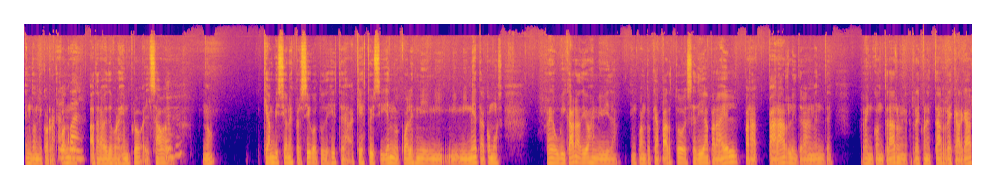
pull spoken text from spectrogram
en donde corresponde a través de, por ejemplo, el sábado. ¿no? ¿Qué ambiciones persigo? Tú dijiste, ¿a qué estoy siguiendo? ¿Cuál es mi, mi, mi meta? ¿Cómo reubicar a Dios en mi vida? En cuanto que aparto ese día para Él, para parar literalmente, reencontrarme, reconectar, recargar.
